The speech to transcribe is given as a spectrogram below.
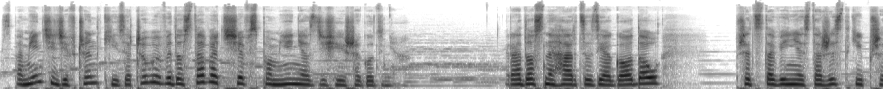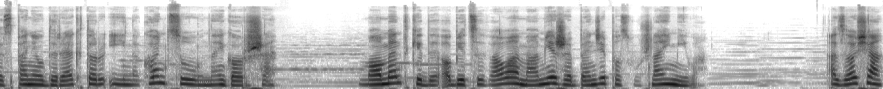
z pamięci dziewczynki zaczęły wydostawać się wspomnienia z dzisiejszego dnia. Radosne harce z jagodą, przedstawienie stażystki przez panią dyrektor i na końcu najgorsze. Moment, kiedy obiecywała mamie, że będzie posłuszna i miła. A Zosia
